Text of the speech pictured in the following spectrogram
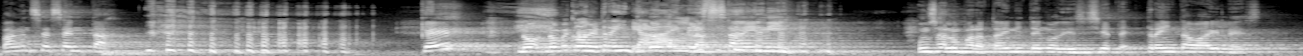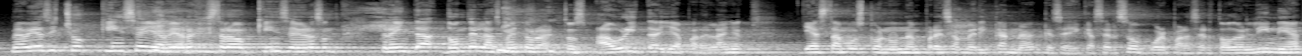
van 60. ¿Qué? No, no me Con caben. 30 y luego bailes. las Tiny. Un salón para Tiny tengo 17, 30 bailes. Me habías dicho 15 y había registrado 15, ahora son 30. ¿Dónde las meto? ahora? Entonces, ahorita ya para el año, ya estamos con una empresa americana que se dedica a hacer software para hacer todo en línea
